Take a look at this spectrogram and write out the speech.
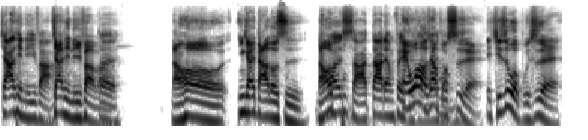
家庭理发，家庭理发嘛，对。然后应该大家都是，然后撒大量废。哎，我好像不是哎，其实我不是哎，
